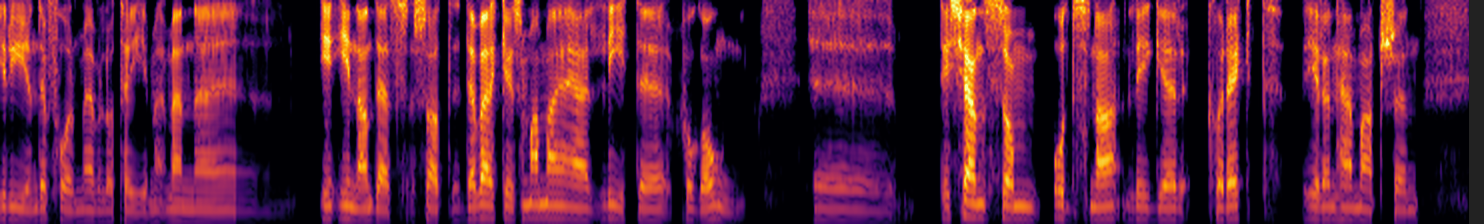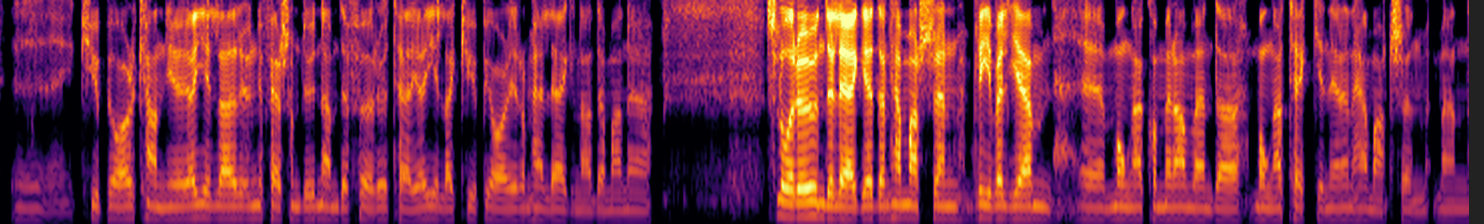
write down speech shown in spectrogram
gryende form är väl att ta i, men, men eh, innan dess. Så att det verkar ju som att man är lite på gång. Eh, det känns som oddsna ligger korrekt i den här matchen. Eh, QPR kan ju, jag gillar ungefär som du nämnde förut här, jag gillar QPR i de här lägena där man är slår ur underläge. Den här matchen blir väl jämn. Eh, många kommer använda många tecken i den här matchen. Men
